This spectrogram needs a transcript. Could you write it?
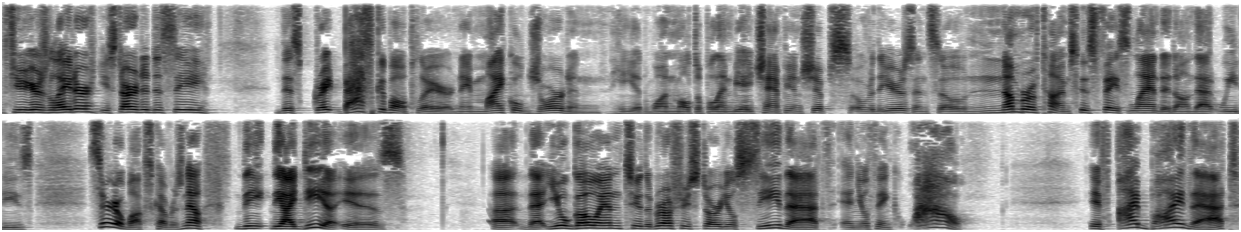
a few years later, you started to see this great basketball player named Michael Jordan. He had won multiple NBA championships over the years, and so a number of times his face landed on that Wheaties cereal box covers. Now, the, the idea is uh, that you'll go into the grocery store, you'll see that, and you'll think, wow, if I buy that,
